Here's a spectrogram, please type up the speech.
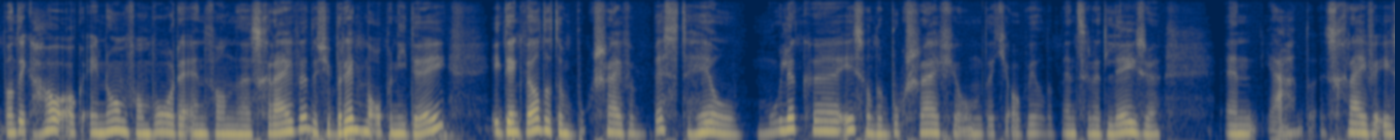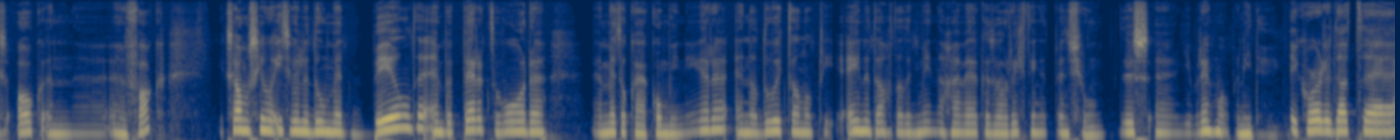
want ik hou ook enorm van woorden en van eh, schrijven. Dus je brengt me op een idee. Ik denk wel dat een boek schrijven best heel moeilijk is. Want een boek schrijf je omdat je ook wil dat mensen het lezen. En ja, schrijven is ook een, een vak. Ik zou misschien wel iets willen doen met beelden en beperkte woorden met elkaar combineren. En dat doe ik dan op die ene dag dat ik minder ga werken, zo richting het pensioen. Dus eh, je brengt me op een idee. Ik hoorde dat eh,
